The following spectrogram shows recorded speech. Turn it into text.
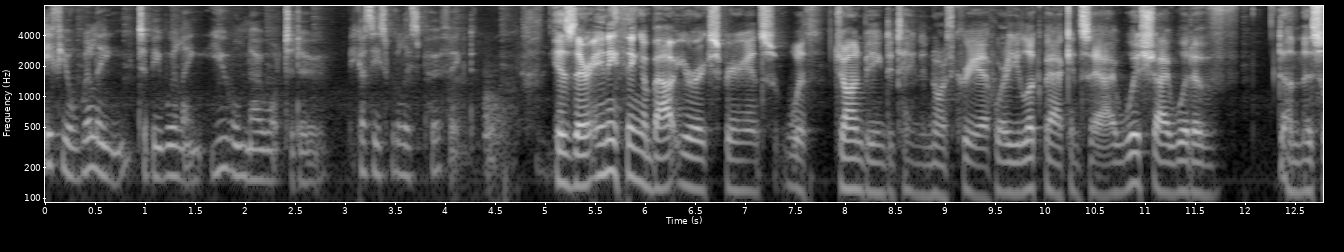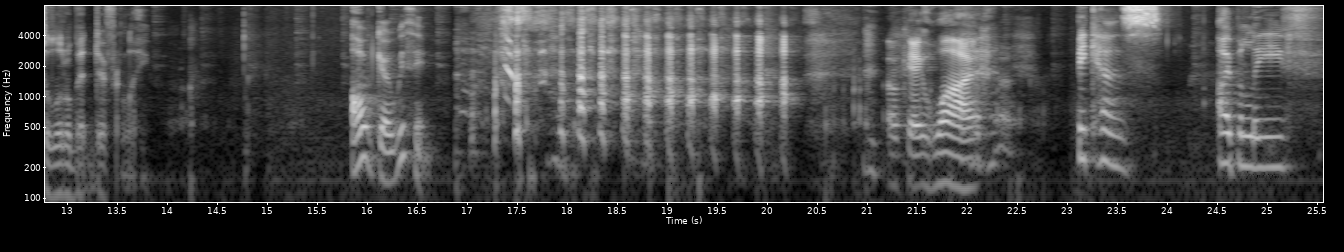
if you're willing to be willing, you will know what to do because His will is perfect. Is there anything about your experience with John being detained in North Korea where you look back and say, I wish I would have done this a little bit differently? I would go with him. okay, why? Because I believe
